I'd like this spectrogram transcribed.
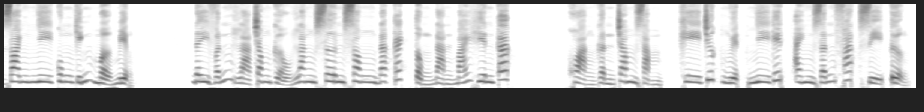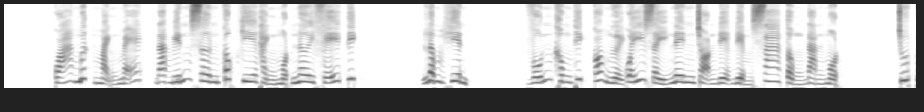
doanh nhi cung kính mở miệng. Đây vẫn là trong cửa lăng sơn song đã cách tổng đàn bái hiên các. Khoảng gần trăm dặm khi trước Nguyệt Nhi kết anh dẫn phát dị tượng. Quá mức mạnh mẽ đã biến sơn cốc kia thành một nơi phế tích. Lâm Hiên. Vốn không thích có người quấy dày nên chọn địa điểm xa tổng đàn một chút.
